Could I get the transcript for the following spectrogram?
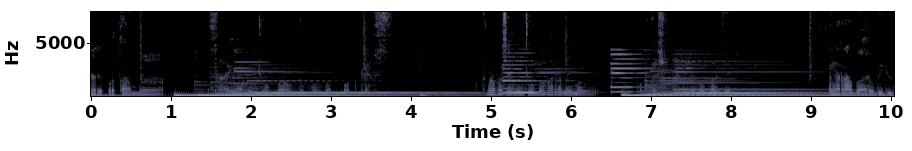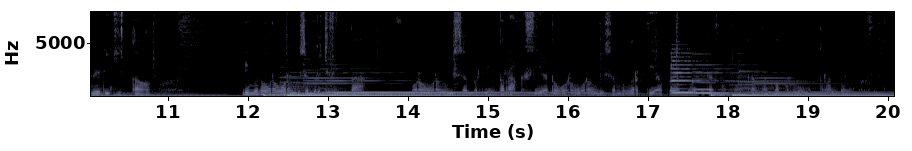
hari pertama saya mencoba untuk membuat podcast. Kenapa saya mencoba? Karena memang podcast sepertinya bakal jadi era baru di dunia digital di mana orang-orang bisa bercerita, orang-orang bisa berinteraksi atau orang-orang bisa mengerti apa yang mau kita sampaikan tanpa perlu terlalu banyak berpikir.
